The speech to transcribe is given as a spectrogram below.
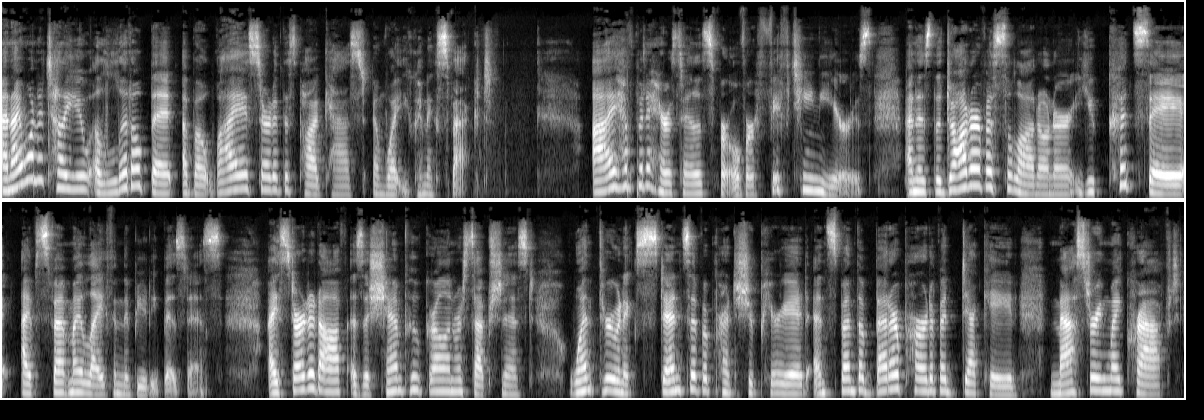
and I want to tell you a little bit about why I started this podcast and what you can expect. I have been a hairstylist for over 15 years, and as the daughter of a salon owner, you could say I've spent my life in the beauty business. I started off as a shampoo girl and receptionist, went through an extensive apprenticeship period, and spent the better part of a decade mastering my craft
